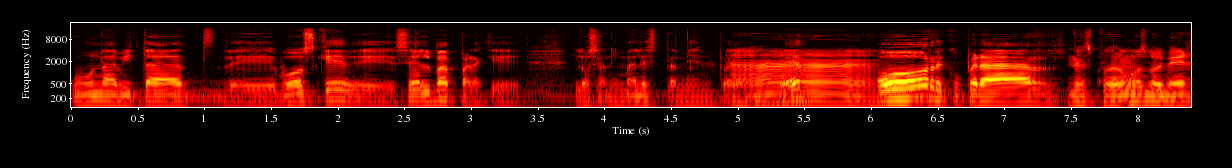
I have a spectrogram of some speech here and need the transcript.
un hábitat de bosque, de selva, para que los animales también puedan ah. O recuperar... Nos podemos volver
